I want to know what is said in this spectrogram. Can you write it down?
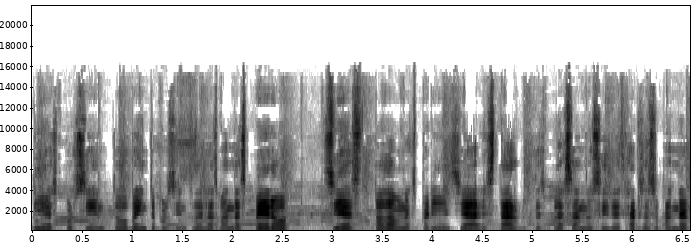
10%, 20% de las bandas, pero sí es toda una experiencia estar desplazándose y dejarse sorprender.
